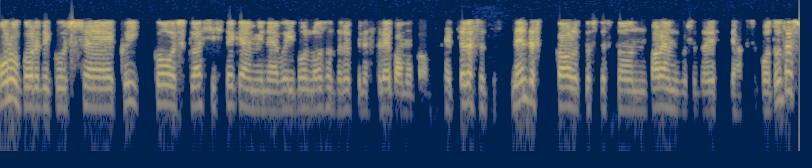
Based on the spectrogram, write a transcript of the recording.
olukordi, kus kõik koos klassis tegemine võib olla osadele õpilastele ebamugav, et selles suhtes nendest kaalutlustest on parem, kui seda tehakse kodudes.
